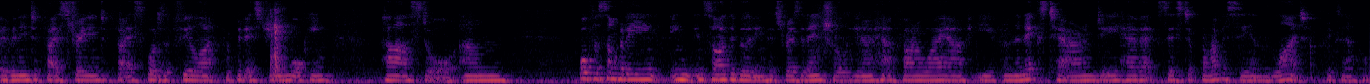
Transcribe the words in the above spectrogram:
urban interface, street interface. What does it feel like for a pedestrian walking past, or um, or for somebody in, inside the building it's residential? You know, how far away are you from the next tower, and do you have access to privacy and light, for example?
